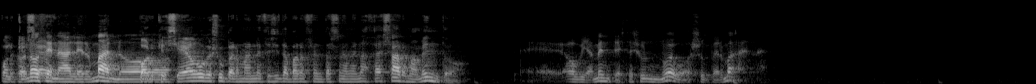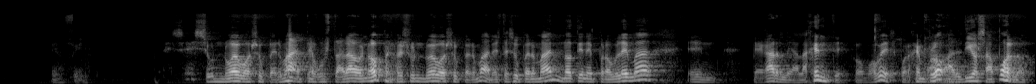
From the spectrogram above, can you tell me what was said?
Porque conocen sea- al hermano. Porque si hay algo que Superman necesita para enfrentarse a una amenaza es armamento. Eh, Obviamente, este es un nuevo Superman. En fin. Es, es un nuevo Superman, te gustará o no, pero es un nuevo Superman. Este Superman no tiene problema en pegarle a la gente, como ves, por ejemplo, Claro. al dios Apolo.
